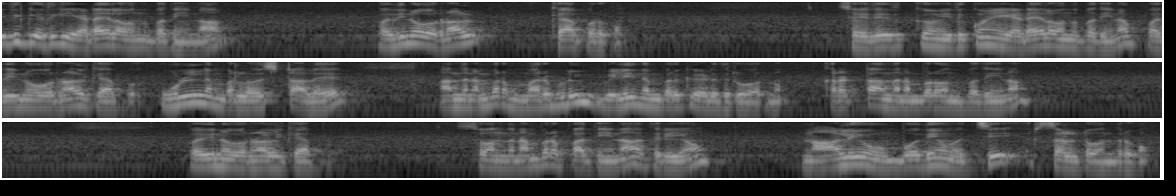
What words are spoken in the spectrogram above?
இதுக்கு இதுக்கு இடையில வந்து பார்த்திங்கன்னா பதினோரு நாள் கேப் இருக்கும். ஸோ இது இதுக்கும் இதுக்கும் இடையில வந்து பார்த்திங்கன்னா பதினோரு நாள் கேப்பு உள் நம்பரில் வச்சிட்டாலே அந்த நம்பரை மறுபடியும் வெளி நம்பருக்கு எடுத்துகிட்டு வரணும். கரெக்டாக அந்த நம்பரை வந்து பார்த்திங்கன்னா பதினோரு நாள் கேப் ஸோ அந்த நம்பரை பார்த்தீங்கன்னா தெரியும். நாலையும் ஒம்போதையும் வச்சு ரிசல்ட் வந்திருக்கும்.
